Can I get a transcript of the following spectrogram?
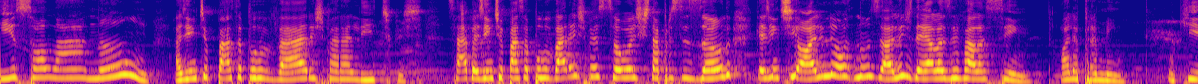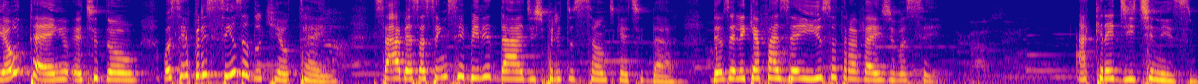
ir só lá. Não! A gente passa por vários paralíticos, sabe? A gente passa por várias pessoas que está precisando que a gente olhe nos olhos delas e fala assim: "Olha para mim. O que eu tenho, eu te dou. Você precisa do que eu tenho." Sabe, essa sensibilidade Espírito Santo quer te dar. Deus ele quer fazer isso através de você. Acredite nisso.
